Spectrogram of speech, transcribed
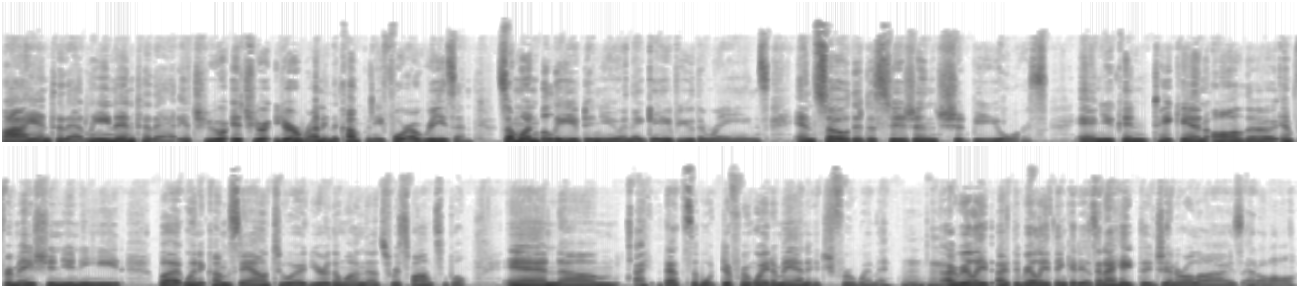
buy into that, lean into that. It's your it's your you're running the company for a reason. Someone believed in you and they gave you the reins. And so the decision should be yours. And you can take in all the information you need, but when it comes down to it, you're the one that's responsible. And um, I, that's a w- different way to manage for women. I really, I th- really think it is. And I hate to generalize at all,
